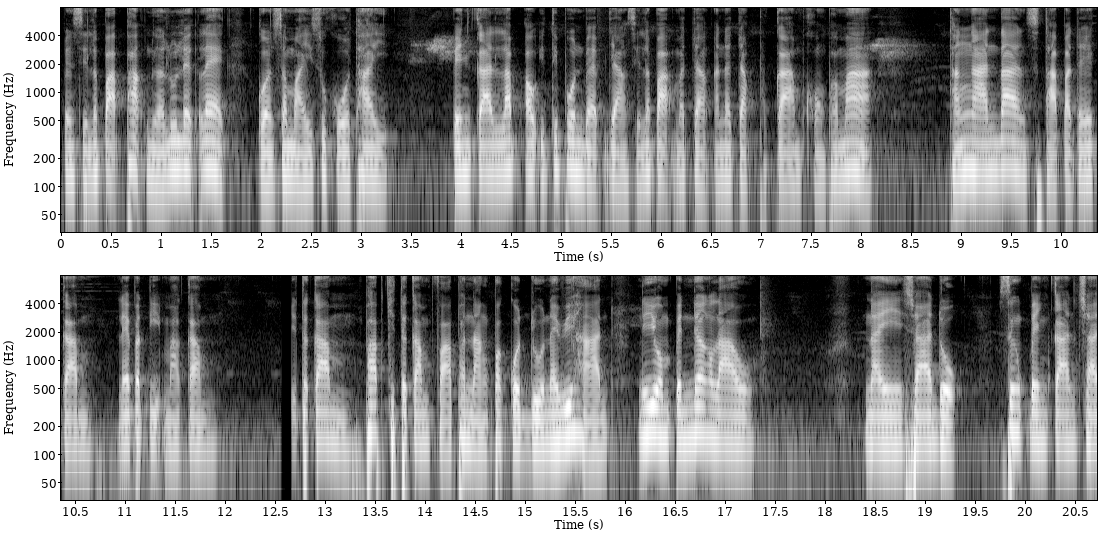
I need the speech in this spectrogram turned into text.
เป็นศิลปะภาคเหนือรุ่นแรก ๆ ก่อนสมัยสุโขทัย เป็นการรับเอาอิทธิพลแบบอย่างศิลปะมาจากอาณาจักรพุกามของพม่า ทั้งงานด้านสถาปัตยกรรม และประติมากรรม จิตรกรรม ภาพจิตรกรรมฝาผนังปรากฏอยู่ในวิหาร นิยมเป็นเรื่องราวในชาดก ซึ่งเป็นการใช้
